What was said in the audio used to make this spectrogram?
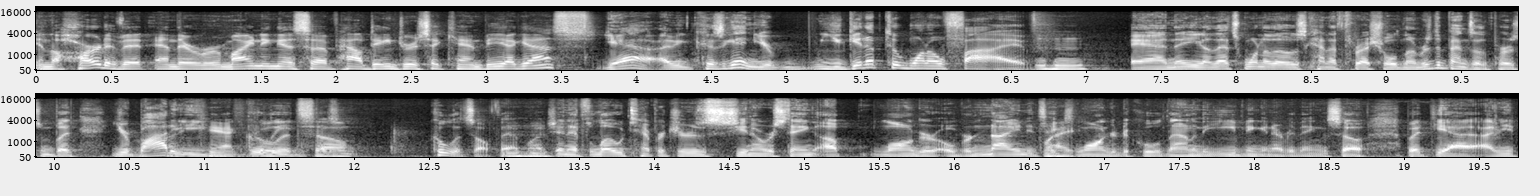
in the heart of it, and they're reminding us of how dangerous it can be. I guess. Yeah, I mean, because again, you you get up to 105. Mm-hmm. And then, you know, that's one of those kind of threshold numbers. Depends on the person, but your body you can't really cool itself. Cool itself that mm-hmm. much. And if low temperatures, you know, are staying up longer overnight, it takes right. longer to cool down in the evening and everything. So, but yeah, I mean,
